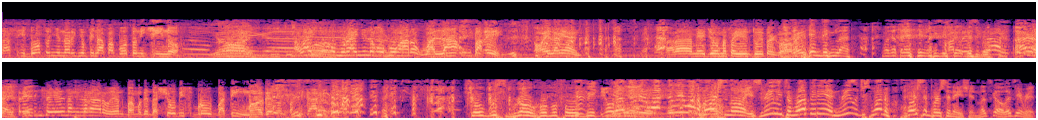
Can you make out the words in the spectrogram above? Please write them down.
tapos iboto nyo na rin yung pinapaboto ni Chino. Yun. Awayin nyo ako, murahin nyo lang ako buong araw. Wala akong pake. Okay lang yan. Para medyo masaya yung Twitter ko, okay? Maka-trending lang. Maka-trending lang si Showbiz Trending Bro. lang. Alright. Trending sa'yo ng ilang araw. Yan ba maganda? Showbiz bro, bading, mga ganun. Pasikaran. Showbiz bro, homophobic. Yun. Yeah, do we want do we want horse noise? Really to rub it in? Really just one horse impersonation. Let's go. Let's hear it.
